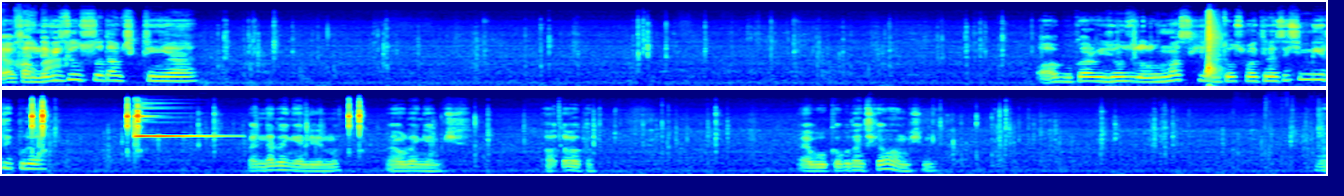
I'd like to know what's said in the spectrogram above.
Ya sen ne vizyonsuz adam çıktın ya. Abi bu kadar vizyonsuz olunmaz ki. Tost makinesi için mi girdik buraya? Ben nereden geldiydim lan? Ha oradan gelmişiz. Atla bakalım. Ya bu kapıdan çıkamam mı şimdi? Ha.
